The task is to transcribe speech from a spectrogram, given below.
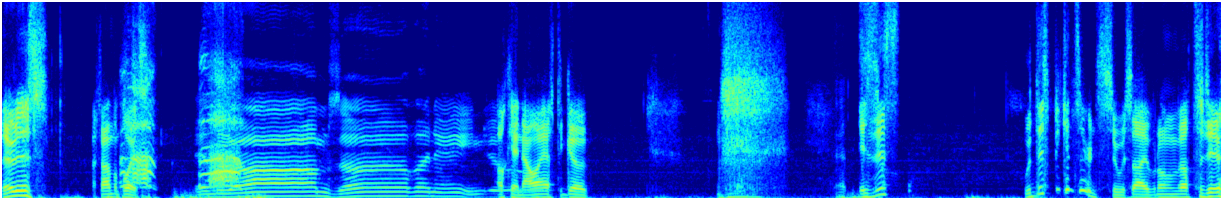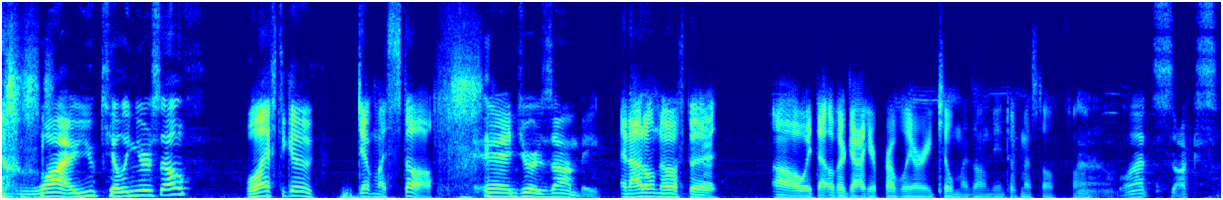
There it is. I found the place. In the arms of an angel. Okay, now I have to go. is this? Would this be considered suicide? What I'm about to do? Why are you killing yourself? well, I have to go get my stuff, And you're a zombie. and I don't know if the. Oh wait, that other guy here probably already killed my zombie and took my stuff. Oh, well, that sucks.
